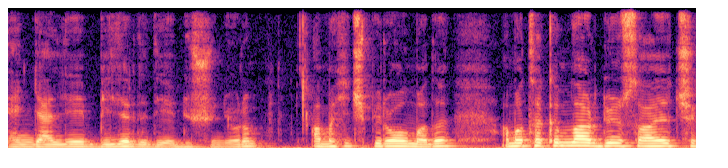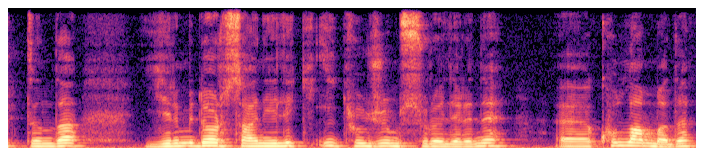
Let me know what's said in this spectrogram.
engelleyebilirdi diye düşünüyorum. Ama hiçbiri olmadı. Ama takımlar dün sahaya çıktığında 24 saniyelik ilk hücum sürelerini e, kullanmadı.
